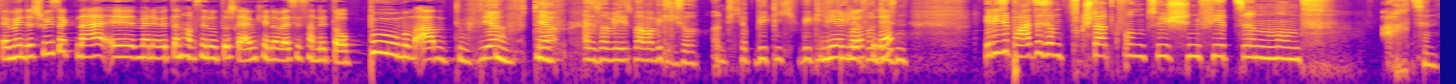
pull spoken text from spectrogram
Wenn man in der Schule sagt, nein, äh, meine Eltern haben es nicht unterschreiben können, weil sie sind nicht da. Boom, am Abend, duft, Ja, duft, duft. ja es, war, wie- es war aber wirklich so. Und ich habe wirklich, wirklich Wie viele von diesen. Ja, diese Partys haben stattgefunden zwischen 14 und 18.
